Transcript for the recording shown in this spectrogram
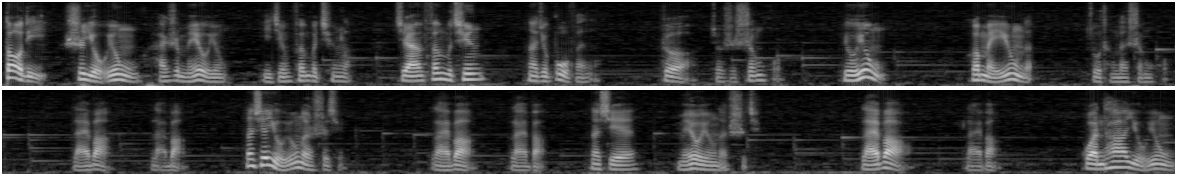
到底是有用还是没有用，已经分不清了。既然分不清，那就不分了。这就是生活，有用和没用的组成的生活。来吧，来吧，那些有用的事情；来吧，来吧，那些没有用的事情；来吧，来吧，管它有用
